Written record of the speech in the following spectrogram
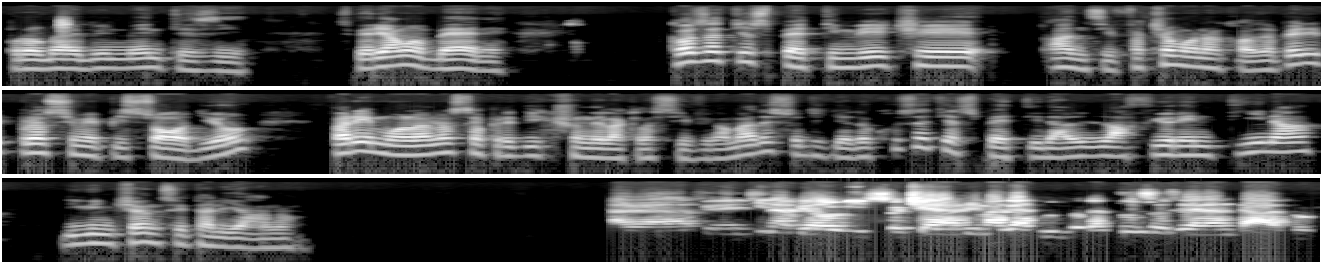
probabilmente sì. Speriamo bene. Cosa ti aspetti invece? Anzi, facciamo una cosa, per il prossimo episodio faremo la nostra prediction della classifica, ma adesso ti chiedo cosa ti aspetti dalla Fiorentina di Vincenzo Italiano? Allora, la Fiorentina abbiamo visto, c'era prima Gattuso, Gattuso se n'è andato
